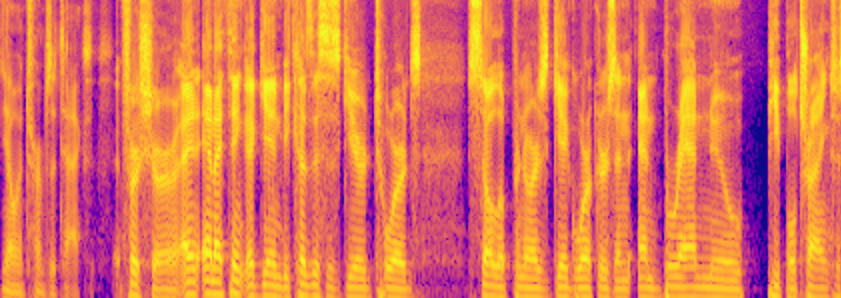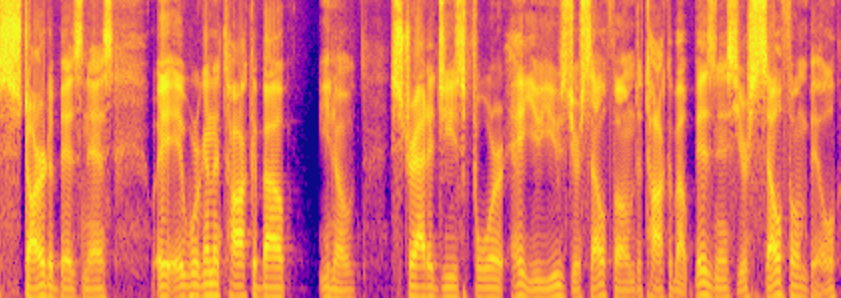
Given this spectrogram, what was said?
you know, in terms of taxes. For sure, and and I think again because this is geared towards solopreneurs, gig workers, and and brand new people trying to start a business, it, we're going to talk about you know strategies for hey you used your cell phone to talk about business. Your cell phone bill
